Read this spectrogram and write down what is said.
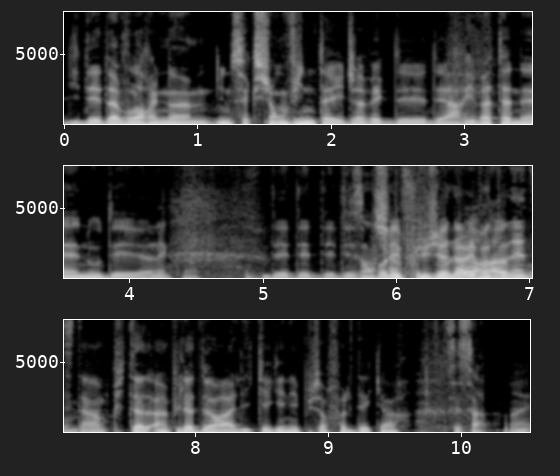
l'idée d'avoir une, euh, une section vintage avec des, des Harry Vatanen ou des, euh, des, des, des, des anciens Pour les plus jeunes, Harry Vatanen, pour- c'était un, un pilote de rallye qui a gagné plusieurs fois le Dakar. C'est ça. Ouais.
